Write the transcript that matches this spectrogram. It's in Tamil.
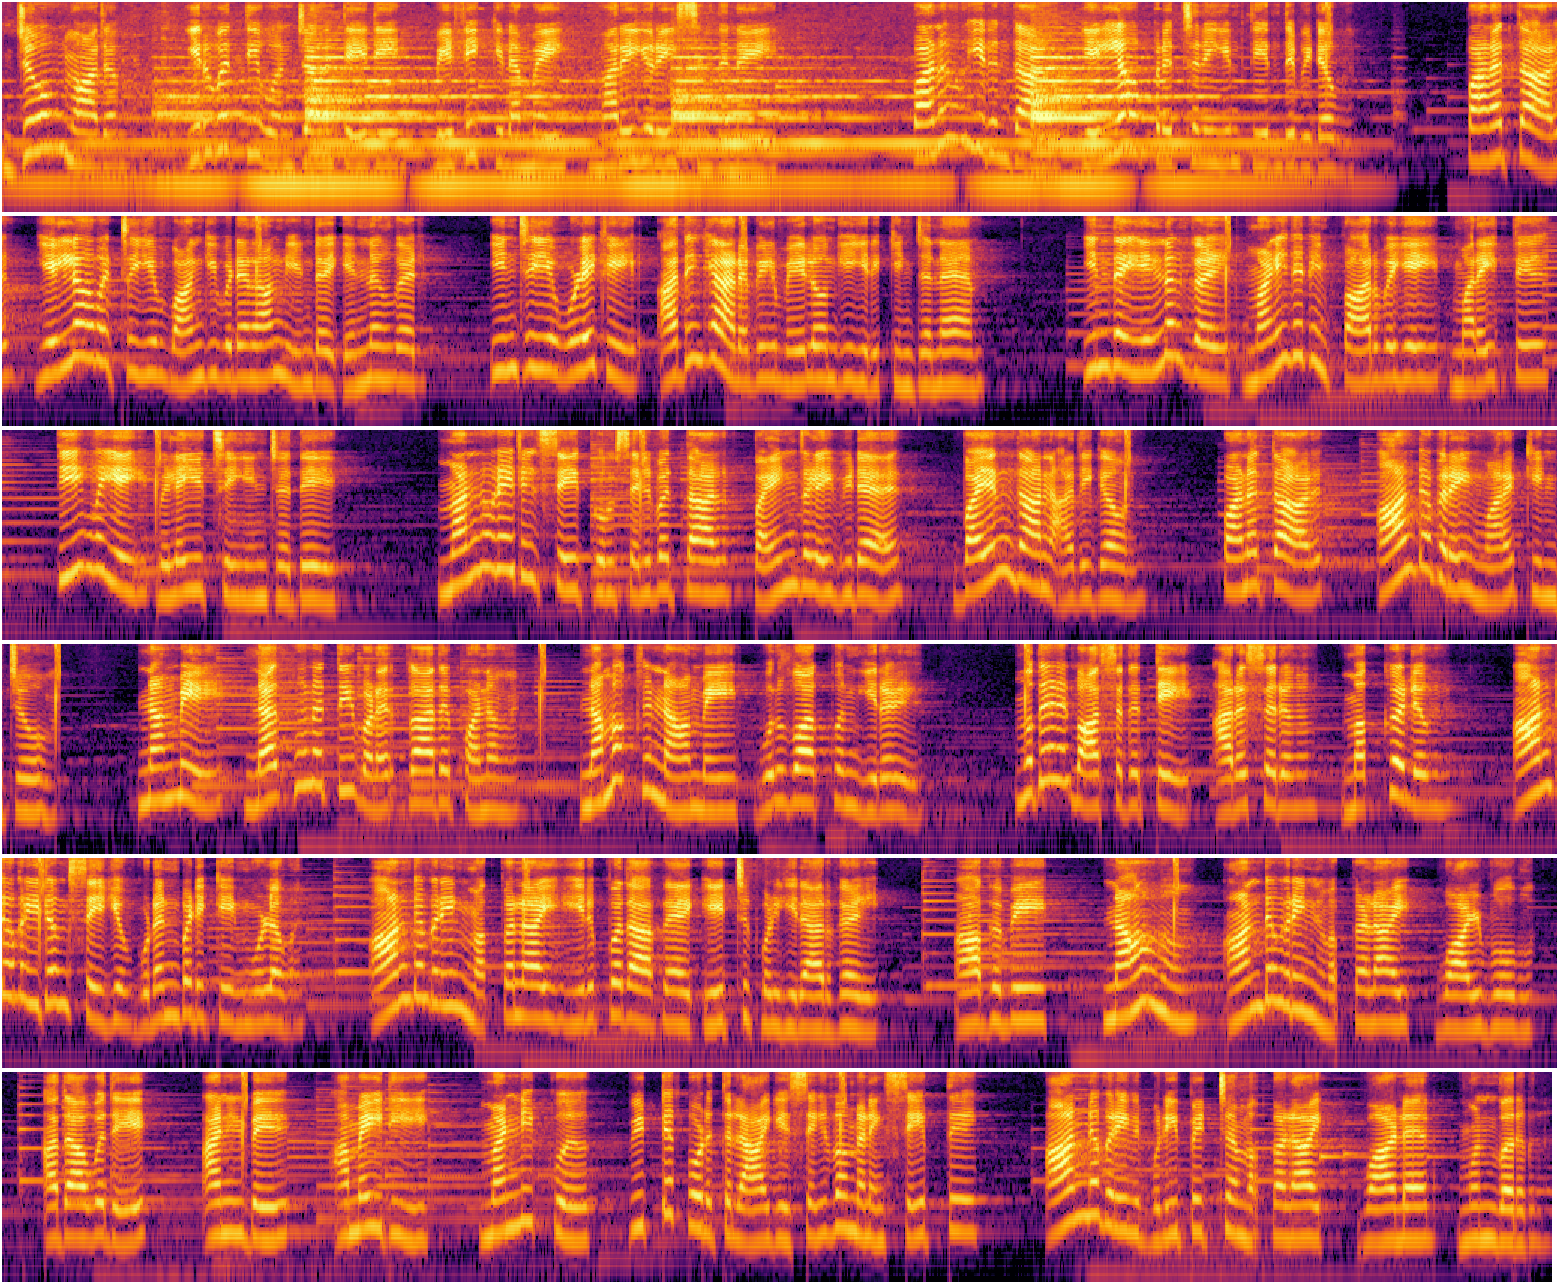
ஜூன் மாதம் இருபத்தி ஒன்றாம் தேதி வெள்ளிக்கிழமை மறையுறை சிந்தனை. பணம் இருந்தால் எல்லா பிரச்சனையும் தீர்ந்துவிடும். பணத்தால் எல்லாவற்றையும் வாங்கிவிடலாம் என்ற எண்ணங்கள் இன்றைய உலகில் அதிக அளவில் மேலோங்கி இருக்கின்றன. இந்த எண்ணங்கள் மனிதனின் பார்வையை மறைத்து தீமையை விளையச் செய்கின்றது. மண்ணுலகில் சேர்க்கும் செல்வத்தால் பயன்களை விட பயம்தான் அதிகம். பணத்தால் ஆண்டவரை மறக்கின்றோம். நம்மே நற்குணத்தை வளர்க்காத பணம் நமக்கு நாமே உருவாக்கும் இருள். முதல் வாசகத்தை அரசரும் மக்களும் ஆண்டவரிடம் செய்யும் உடன்படிக்கை மூலம் ஆண்டவரின் மக்களாய் இருப்பதாக ஏற்றுக்கொள்கிறார்கள். ஆகவே நாமும் ஆண்டவரின் மக்களாய் வாழ்வோம். அதாவது அன்பு அமைதி மன்னிப்பு விட்டு கொடுத்தல் ஆகிய செல்வங்களை சேர்த்து ஆண்டவரின் விடைபெற்ற மக்களாய் வாழ முன்வரும்.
